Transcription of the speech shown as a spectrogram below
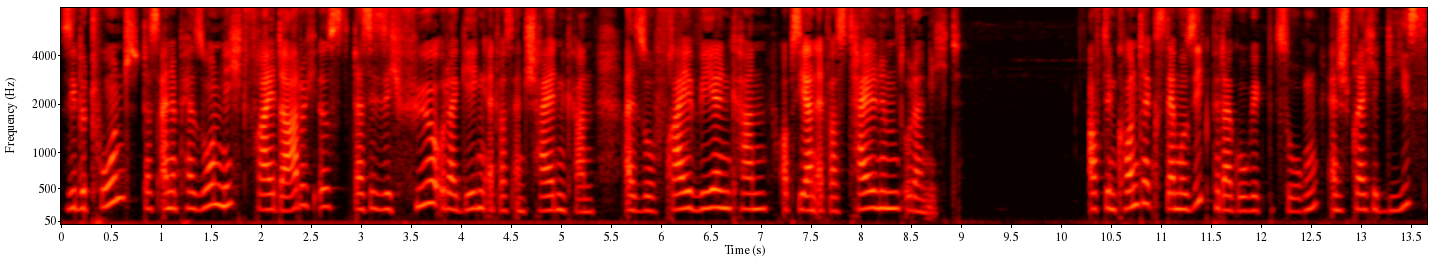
Sie betont, dass eine Person nicht frei dadurch ist, dass sie sich für oder gegen etwas entscheiden kann, also frei wählen kann, ob sie an etwas teilnimmt oder nicht. Auf den Kontext der Musikpädagogik bezogen entspräche dies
